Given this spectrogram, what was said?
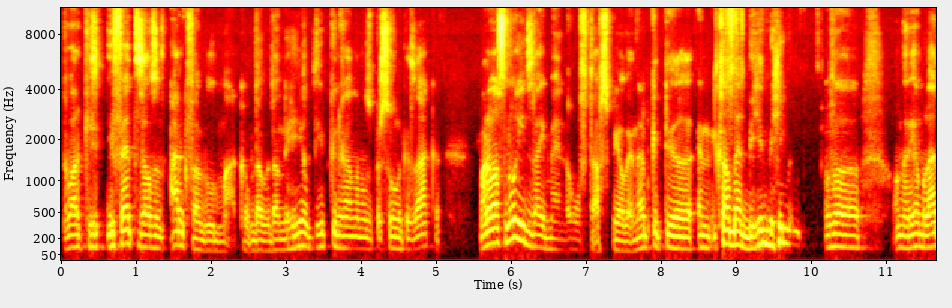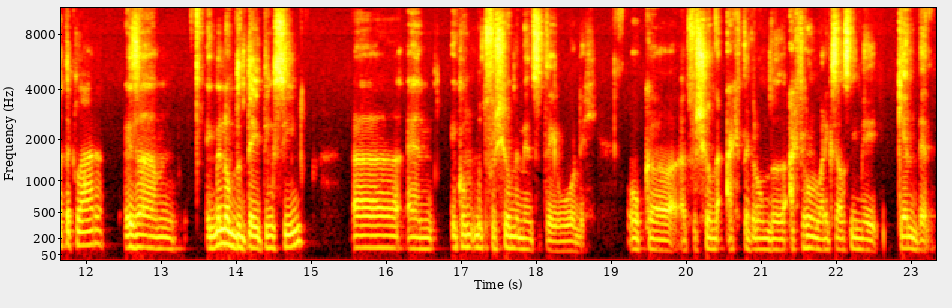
waar ik in feite zelfs een arc van wil maken, omdat we dan heel diep kunnen gaan in onze persoonlijke zaken. Maar er was nog iets dat in mijn hoofd afspeelde. En, heb ik, het, eh, en ik zal bij het begin beginnen, eh, om dat helemaal uit te klaren. Is, ehm, ik ben op de dating scene eh, en ik ontmoet verschillende mensen tegenwoordig. Ook eh, uit verschillende achtergronden, achtergronden waar ik zelfs niet mee bekend ben.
